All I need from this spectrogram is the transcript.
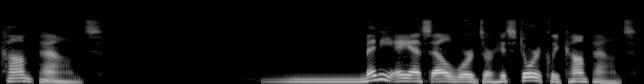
Compounds Many ASL words are historically compounds.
